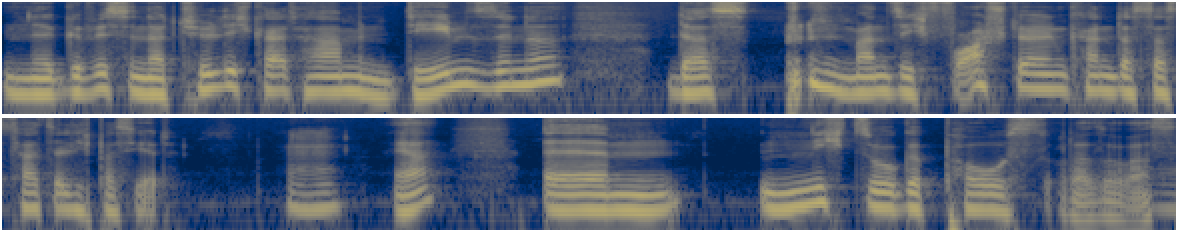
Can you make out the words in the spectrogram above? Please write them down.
eine gewisse Natürlichkeit haben in dem Sinne, dass man sich vorstellen kann, dass das tatsächlich passiert. Ja, ähm, nicht so gepostet oder sowas,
